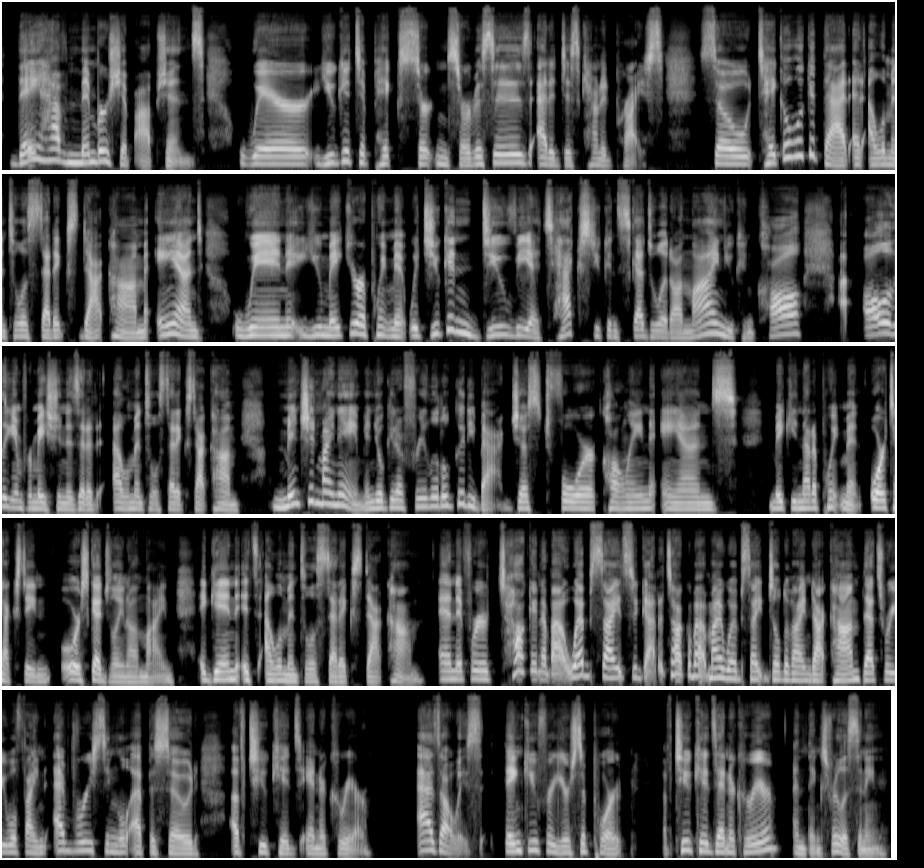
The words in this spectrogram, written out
They have membership options where you get to pick certain services at a discounted price. So take a look at that at elementalesthetics.com. And when you make your appointment, which you can do via text, you can schedule it online, you can call. uh, All of the information is at elementalesthetics.com. Mention my name and you'll get a free little goodie bag just for calling and making that appointment or texting or scheduling online. Again, it's elementalesthetics.com. And if we're talking about websites, we got to talk about my website, jilldevine.com. That's where you will find every single episode of Two Kids and a Career. As always, thank you for your support of Two Kids and a Career, and thanks for listening.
